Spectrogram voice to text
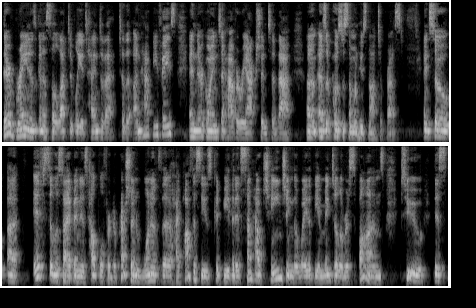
their brain is going to selectively attend to that to the unhappy face, and they're going to have a reaction to that, um, as opposed to someone who's not depressed. And so, uh, if psilocybin is helpful for depression, one of the hypotheses could be that it's somehow changing the way that the amygdala responds to this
